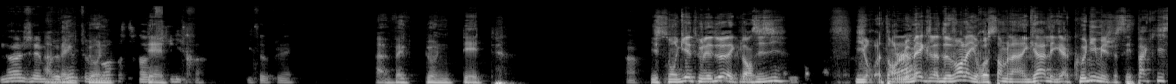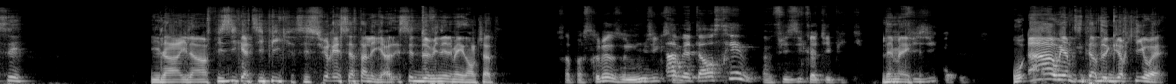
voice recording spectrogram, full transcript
Non, j'aimerais bien te ton voir sans tête. filtre, s'il te plaît. Avec ton tête. Ah. Ils sont gays tous les deux avec leur zizi. Il- Attends, le mec là devant, là, il ressemble à un gars, les gars, connu, mais je sais pas qui c'est. Il a, il a un physique atypique, c'est sûr et certain, les gars. Essayez de deviner les mecs dans le chat. Ça passe très bien dans une musique, ça. Ah, mais t'es en stream Un physique atypique. Les Un mecs. Physique atypique. Ah oui, un petit air de Gurki, ouais.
